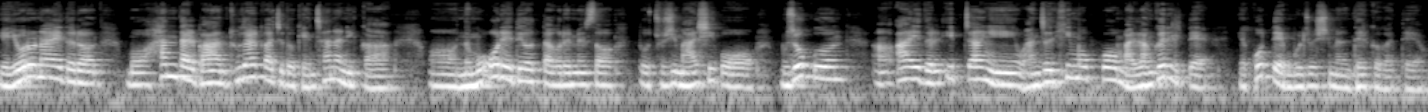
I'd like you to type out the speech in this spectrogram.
예, 요런 아이들은 뭐 한 달 반, 두 달까지도 괜찮으니까 어, 너무 오래되었다 그러면서 또 주지 마시고 무조건 어, 아이들 입장이 완전 힘없고 말랑거릴 때 예, 그때 물 주시면 될 것 같아요.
